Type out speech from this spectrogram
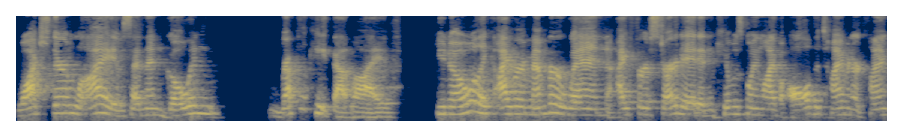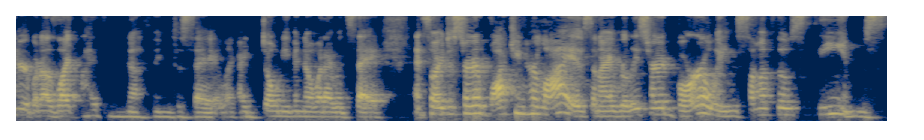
watch their lives and then go and replicate that live you know, like I remember when I first started and Kim was going live all the time in her client group, but I was like, I have nothing to say. Like, I don't even know what I would say. And so I just started watching her lives and I really started borrowing some of those themes.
